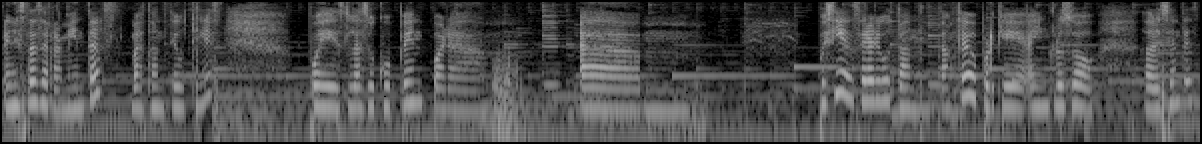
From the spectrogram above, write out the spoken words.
en estas herramientas bastante útiles pues las ocupen para pues sí hacer algo tan tan feo porque hay incluso adolescentes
